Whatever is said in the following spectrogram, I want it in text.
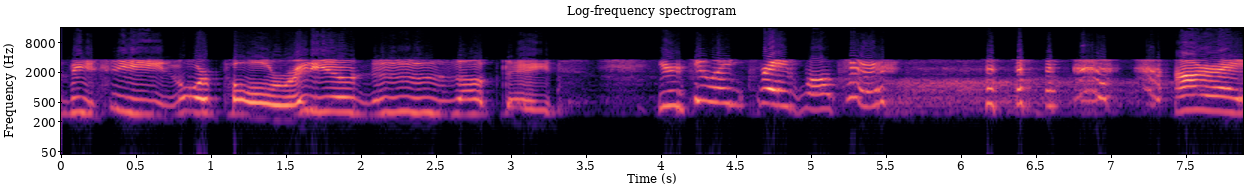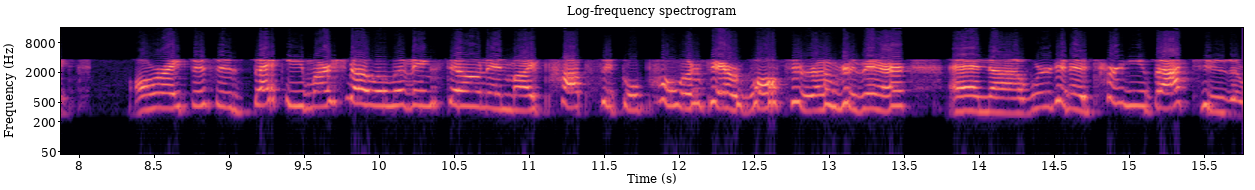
NPC North Pole Radio News Update. You're doing great, Walter. All right. All right, this is Becky Marshmallow Livingstone and my popsicle polar bear Walter over there. And uh, we're going to turn you back to the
